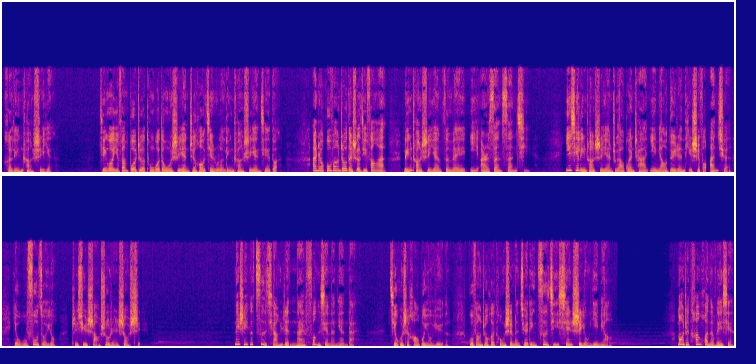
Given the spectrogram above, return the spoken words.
和临床实验。经过一番波折，通过动物实验之后，进入了临床实验阶段。按照顾方舟的设计方案，临床实验分为一二三三期。一期临床实验主要观察疫苗对人体是否安全，有无副作用，只需少数人受试。那是一个自强、忍耐、奉献的年代，几乎是毫不犹豫的，顾方舟和同事们决定自己先试用疫苗。冒着瘫痪的危险，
